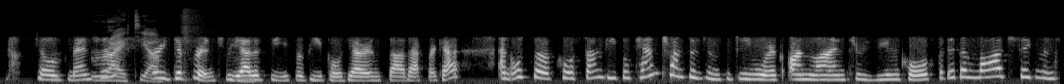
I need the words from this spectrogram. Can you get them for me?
Hills mansion. Right. Yeah. Very different reality mm. for people here in South Africa. And also, of course, some people can transition to doing work online through Zoom calls, but there's a large segment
